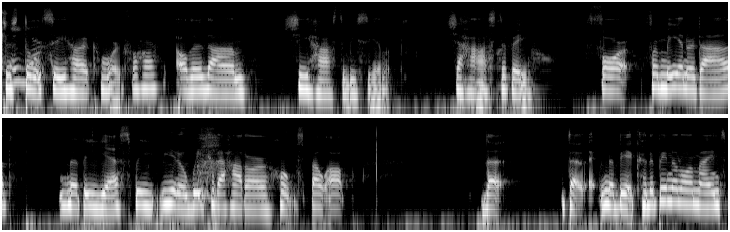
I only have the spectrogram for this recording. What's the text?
just don't see how it can work for her, other than she has to be seeing it. She has to be. For for me and her dad, maybe yes, we you know we could have had our hopes built up that that maybe it could have been in our minds,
